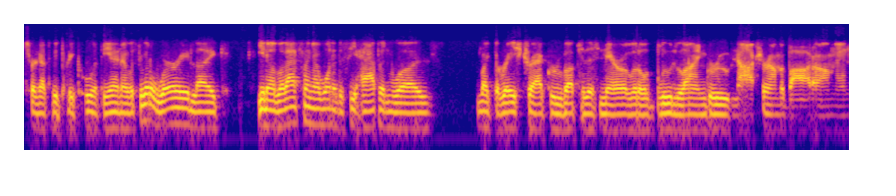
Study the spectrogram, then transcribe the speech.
turned out to be pretty cool at the end. I was a little worried, like you know, the last thing I wanted to see happen was like the racetrack groove up to this narrow little blue line groove, notch around the bottom, and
